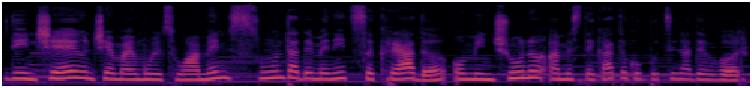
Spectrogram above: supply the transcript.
din ce în ce mai mulți oameni sunt ademeniți să creadă o minciună amestecată cu puțin adevăr,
